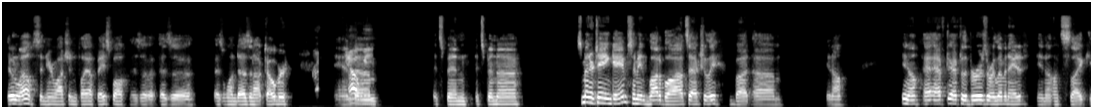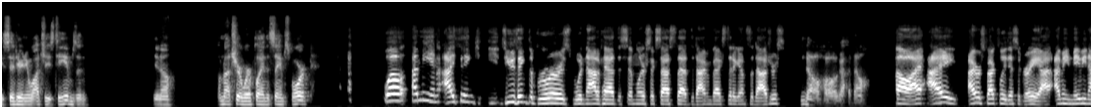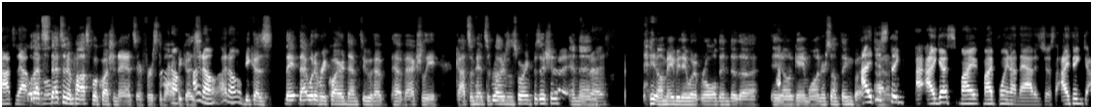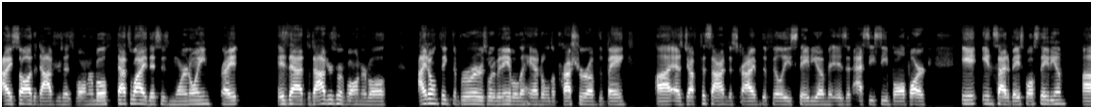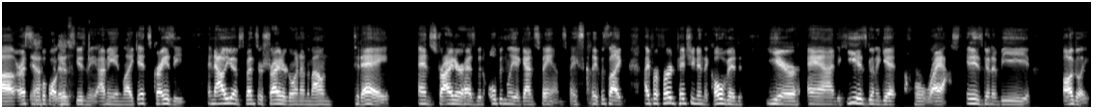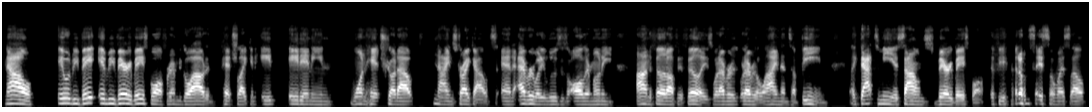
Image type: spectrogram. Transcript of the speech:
Doing well. Sitting here watching playoff baseball as a as a as one does in October, and Yeah, we- um, it's been it's been uh some entertaining games. I mean, a lot of blowouts actually, but um, you know, you know, after after the Brewers were eliminated, you know, it's like you sit here and you watch these teams, and you know, I'm not sure we're playing the same sport. Well, I mean, I think. Do you think the Brewers would not have had the similar success that the Diamondbacks did against the Dodgers? No, oh God, no. Oh, I, I, I respectfully disagree. I, I mean, maybe not to that Well, that's level. that's an impossible question to answer, first of I all, know, because I know, I know. because they that would have required them to have have actually got some hits at runners in scoring position, and then Right. you know maybe they would have rolled into the you know game one or something. But I just know. think I, I guess my my point on that is just I think I saw the Dodgers as vulnerable. That's why this is more annoying, right? Is that the Dodgers were vulnerable. I don't think the Brewers would have been able to handle the pressure of the bank. Uh, as Jeff Passan described, the Phillies stadium is an SEC ballpark i- inside a baseball stadium, uh, or SEC Yeah, football game, is. excuse me. I mean, like it's crazy. And now you have Spencer Strider going on the mound today, and Strider has been openly against fans. Basically, it was like I preferred pitching in the COVID year, and he is going to get harassed. It is going to be ugly. Now, it would be ba- it'd be very baseball for him to go out and pitch like an eight eight inning, one hit shutout, nine strikeouts, and everybody loses all their money on the Philadelphia Phillies, whatever whatever the line ends up being. Like that to me, it sounds very baseball. If you, I don't say so myself.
